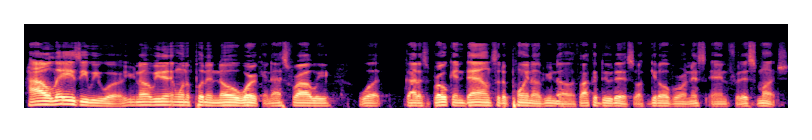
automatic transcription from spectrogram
how lazy we were. You know, we didn't want to put in no work, and that's probably what got us broken down to the point of, you know, if I could do this or I could get over on this end for this much.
